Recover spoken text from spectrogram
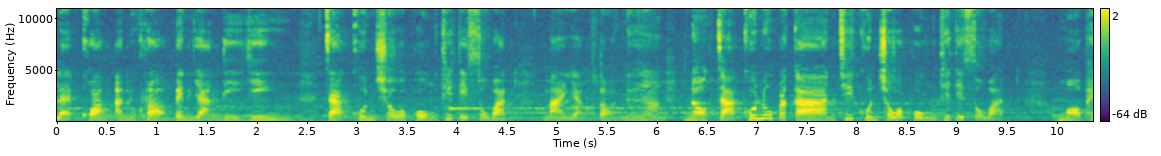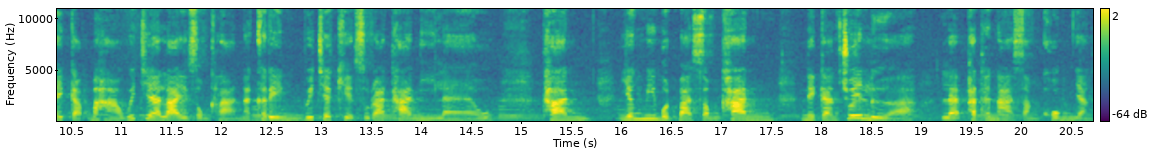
และความอนุเคราะห์เป็นอย่างดียิ่ง จากคุณชวพงศ์ทิติสวัสดิ์มาอย่างต่อเนื่อง นอกจากคุณูปการที่คุณชวพงศ์ทิติสวัสดิ์มอบให้กับมหาวิทยาลัยสงขลานครินทร์วิทยาเขตสุราษฎร์ธานีแล้ว ท่านยังมีบทบาทสำคัญในการช่วยเหลือและพัฒนาสังคมอย่าง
